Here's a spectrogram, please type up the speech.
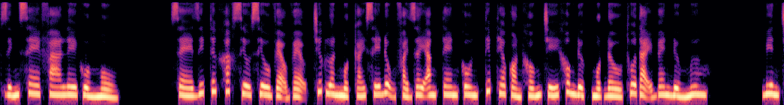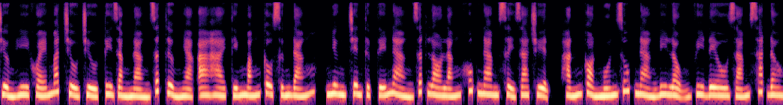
dính xe pha lê cuồng mổ. Xe jeep tức khắc siêu siêu vẹo vẹo trước luôn một cái xế động phải dây anten côn tiếp theo còn khống chế không được một đầu thua tại ven đường mương. Biên trường hy khóe mắt trừ trừ tuy rằng nàng rất thường nhạc A hai tiếng mắng câu xứng đáng, nhưng trên thực tế nàng rất lo lắng khúc nam xảy ra chuyện, hắn còn muốn giúp nàng đi lộng video giám sát đâu.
